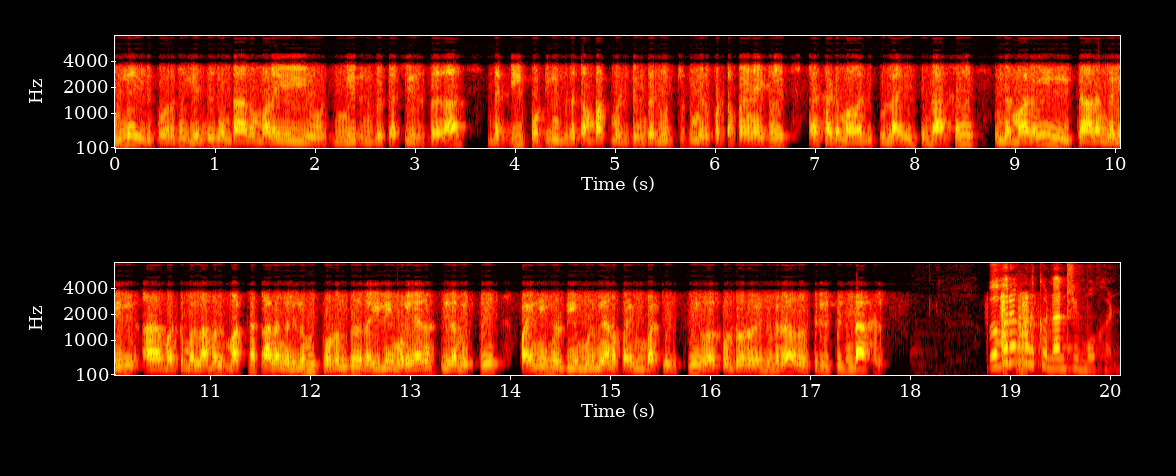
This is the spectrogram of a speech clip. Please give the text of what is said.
உள்ளே இருப்பவர்கள் எங்கு சென்றாலும் மழை நீர் என்பது கசி இருப்பதால் இந்த டி போர்ட்டிங் இந்த கம்பார்ட்மெண்டில் இருந்த நூற்றுக்கும் மேற்பட்ட பயணிகள் கடும் அவதிக்குள்ளாகி இருக்கின்றார்கள். இந்த மழை காலங்களில் மட்டுமல்லாமல் மற்ற காலங்களிலும் தொடர்ந்து ரயிலை முறையாக சீரமைத்து பயணிகளுடைய முழுமையான பயன்பாட்டிற்கு கொண்டு வர வேண்டும் என அவர்கள் தெரிவித்திருக்கின்றார்கள். விவரங்களுக்கு நன்றி மோகன்.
